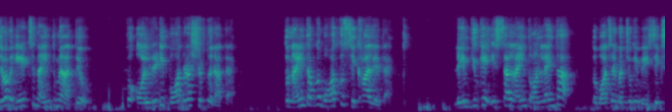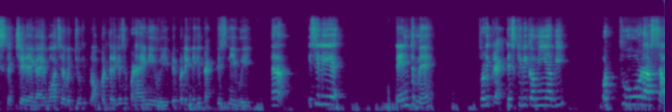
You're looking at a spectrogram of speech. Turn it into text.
जब आप एट से नाइन्थ में आते हो तो ऑलरेडी बहुत बड़ा शिफ्ट हो जाता है। तो नाइन्थ आपको बहुत कुछ सिखा देता है। लेकिन क्योंकि इस साल नाइन्थ ऑनलाइन था तो बहुत सारे बच्चों के बेसिक्स कच्चे रह गए, बहुत सारे बच्चों की प्रॉपर तरीके से पढ़ाई नहीं हुई पेपर लिखने की प्रैक्टिस नहीं हुई, है ना? इसीलिए टेंथ में थोड़ी प्रैक्टिस की भी कमी है अभी, और थोड़ा सा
